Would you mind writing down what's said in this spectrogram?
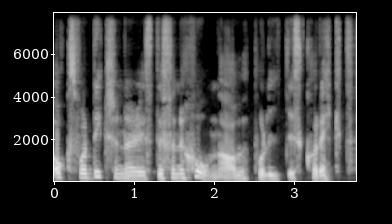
Oxford Dictionarys definition av politiskt korrekt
